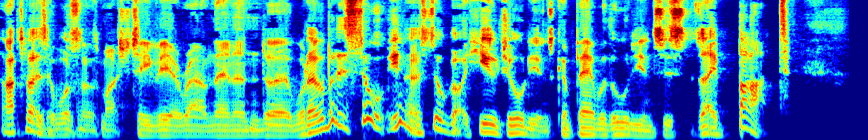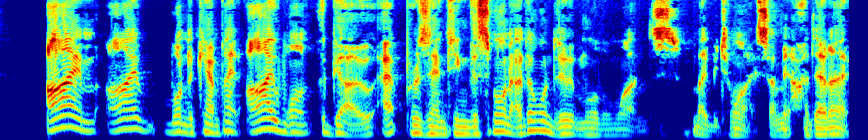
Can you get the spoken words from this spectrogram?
I suppose there wasn't as much TV around then and uh, whatever, but it's still, you know, still got a huge audience compared with audiences today. But I'm I want to campaign. I want a go at presenting this morning. I don't want to do it more than once, maybe twice. I mean, I don't know.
